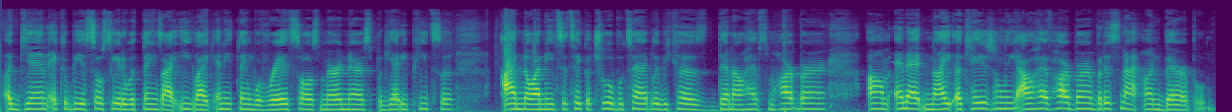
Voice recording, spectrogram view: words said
Again, it could be associated with things I eat, like anything with red sauce, marinara, spaghetti, pizza. I know I need to take a chewable tablet because then I'll have some heartburn. Um, and at night, occasionally, I'll have heartburn, but it's not unbearable.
